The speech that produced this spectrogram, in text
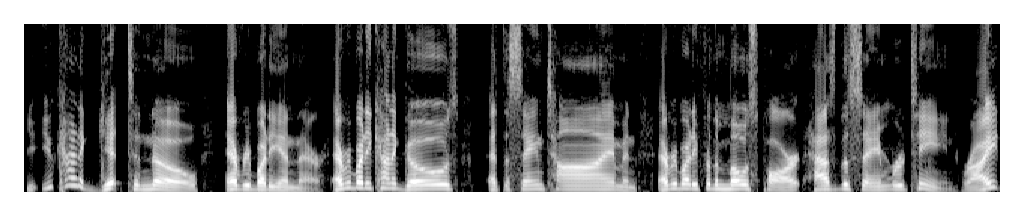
You, you kind of get to know everybody in there. Everybody kind of goes at the same time, and everybody, for the most part, has the same routine, right?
